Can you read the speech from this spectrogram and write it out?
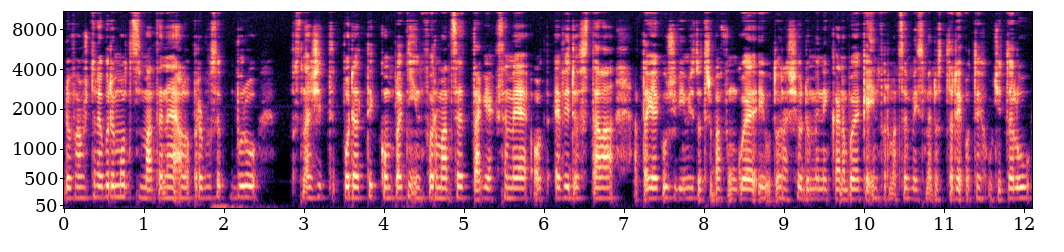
doufám, že to nebude moc zmatené, ale opravdu se budu snažit podat ty kompletní informace tak, jak jsem je od Evy dostala a tak, jak už vím, že to třeba funguje i u toho našeho Dominika, nebo jaké informace my jsme dostali od těch učitelů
